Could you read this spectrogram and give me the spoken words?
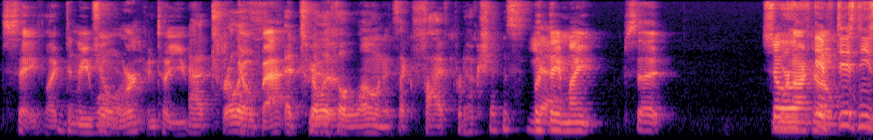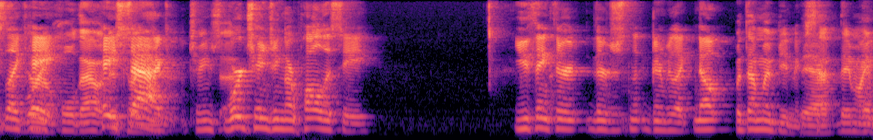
say like The we won't work until you. At Trilith, Go back at to Trilith the- alone, it's like five productions. Yeah. But they might say. so "We're if, not gonna- if Disney's like, hey, hold out. hey, until SAG, change that. we're changing our policy, you think they're they're just going to be like, nope. But that might be an Yeah, exception. They might.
